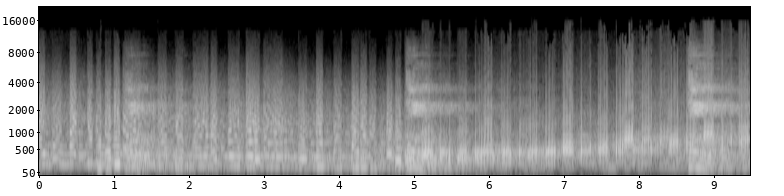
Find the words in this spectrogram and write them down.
Damn. Damn.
